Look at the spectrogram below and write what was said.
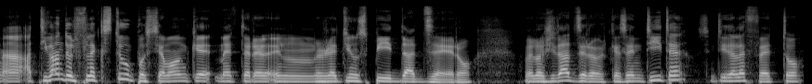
attivando il Flex 2 possiamo anche mettere il retune speed a zero. Velocità zero perché sentite? Sentite l'effetto?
